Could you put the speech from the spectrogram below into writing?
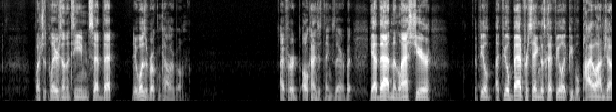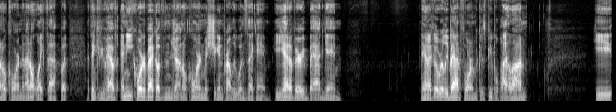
a bunch of the players on the team said that it was a broken collarbone. I've heard all kinds of things there, but yeah, that and then last year, I feel I feel bad for saying this because I feel like people pile on John O'Korn, and I don't like that. But I think if you have any quarterback other than John O'Korn, Michigan probably wins that game. He had a very bad game, and I feel really bad for him because people pile on. He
